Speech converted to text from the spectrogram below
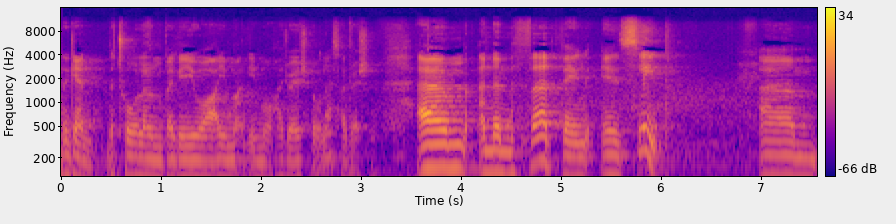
again, the taller and bigger you are, you might need more hydration or less hydration. Um, and then the third thing is sleep. Um,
